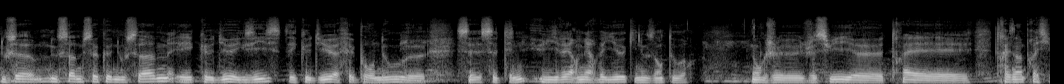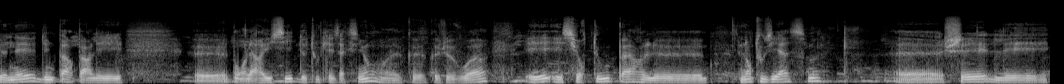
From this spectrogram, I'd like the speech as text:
nous, sommes, nous sommes ce que nous sommes et que Dieu existe et que Dieu a fait pour nous euh, ce- cet univers merveilleux qui nous entoure. Donc je, je suis euh, très, très impressionné d'une part par les, euh, bon, la réussite de toutes les actions euh, que, que je vois et, et surtout par le- l'enthousiasme euh, chez les,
